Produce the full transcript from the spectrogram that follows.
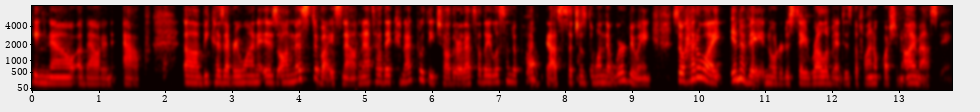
thinking now about an app uh, because everyone is on this device now, and that's how they connect with each other. That's how they listen to podcasts, yeah. such as the one that we're doing. So, how do I innovate in order to stay relevant? Is the final question I'm asking.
